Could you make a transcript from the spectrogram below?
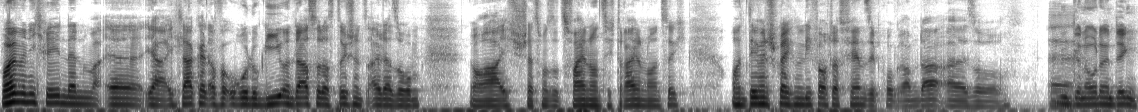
wollen wir nicht reden, denn äh, ja, ich lag halt auf der Urologie und da ist so das Durchschnittsalter so um, ja, ich schätze mal so 92, 93. Und dementsprechend lief auch das Fernsehprogramm da, also genau dein Ding.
